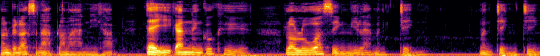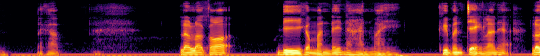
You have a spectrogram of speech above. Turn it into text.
มันเป็นลักษณะประมาณนี้ครับ แต่อีกอันหนึ่งก็คือ เรารู้ว่าสิ่งนี้แหละมันเจ๋ง มันเจ๋งจริงนะครับ แล้วเราก็ดีกับมันได้นานไหม คือมันเจ๋งแล้วเนี่ย เรา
